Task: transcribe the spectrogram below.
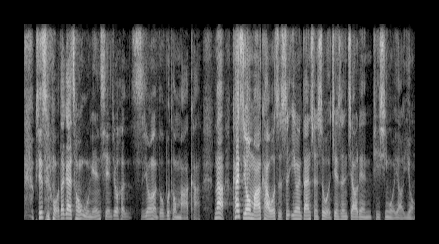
其实我大概从五年前就很使用很多不同玛卡。那开始用玛卡，我只是因为单纯是我健身教练提醒我要用，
